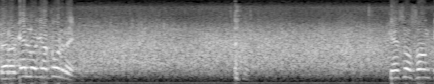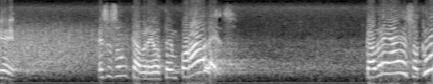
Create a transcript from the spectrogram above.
Pero ¿qué es lo que ocurre? que esos son qué? Esos son cabreos temporales. Cabrea eso, claro.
